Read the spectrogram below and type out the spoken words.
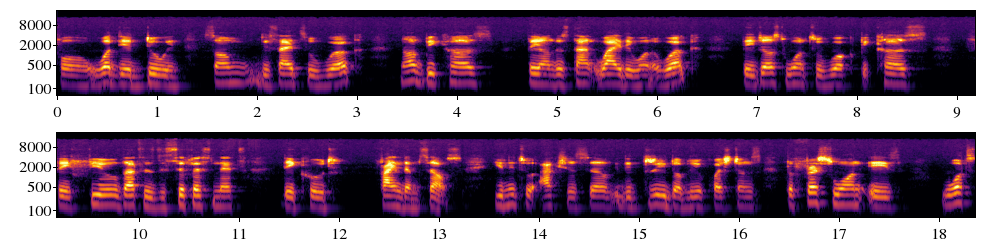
for what they're doing. Some decide to work not because they understand why they want to work, they just want to work because they feel that is the safest net they could find themselves. You need to ask yourself the three W questions. The first one is, What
